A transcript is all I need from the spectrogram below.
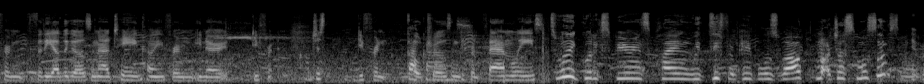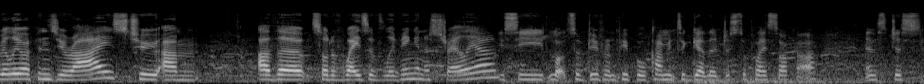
from for the other girls in our team coming from you know different just different cultures and different families. It's a really good experience playing with different people as well, not just Muslims. It really opens your eyes to um, other sort of ways of living in Australia. You see lots of different people coming together just to play soccer, and it's just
